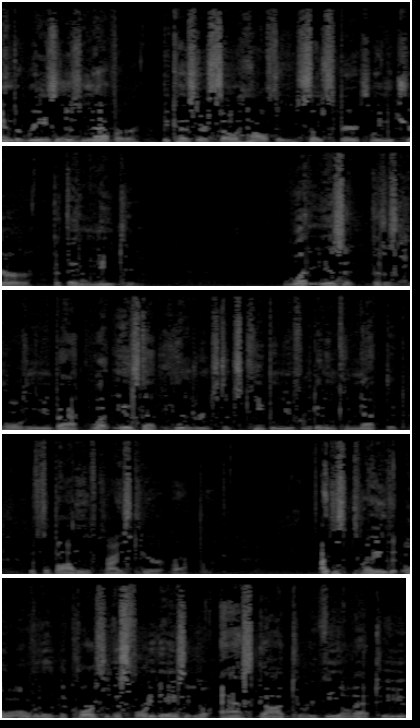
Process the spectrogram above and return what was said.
And the reason is never because they're so healthy, so spiritually mature that they don't need to. What is it that is holding you back? What is that hindrance that's keeping you from getting connected with the body of Christ here at Rockbrook? I just pray that over the course of this 40 days that you'll ask God to reveal that to you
